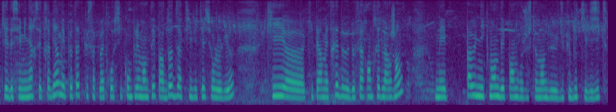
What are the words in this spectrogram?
Qu'il y ait des séminaires, c'est très bien, mais peut-être que ça peut être aussi complémenté par d'autres activités sur le lieu qui, euh, permettraient de, faire rentrer de l'argent, mais pas uniquement dépendre justement du public qui visite.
